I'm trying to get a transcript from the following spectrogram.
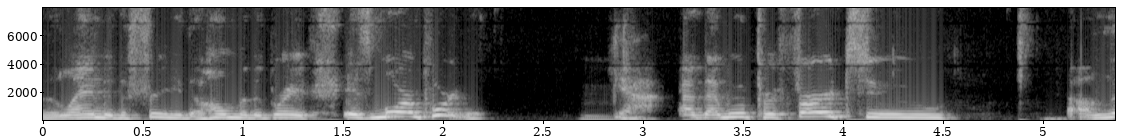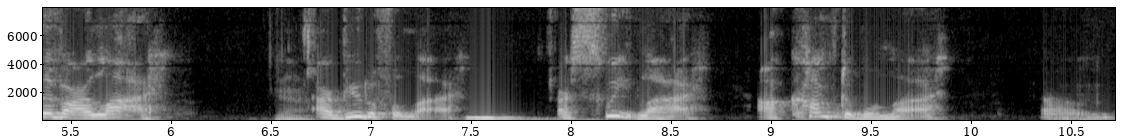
the land of the free, the home of the brave, is more important. Yeah. Uh, that we prefer to uh, live our lie, Yeah. our beautiful lie, our sweet lie, our comfortable lie, um,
